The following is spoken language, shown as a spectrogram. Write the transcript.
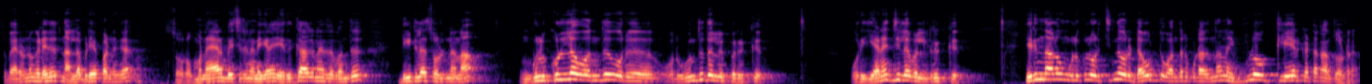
ஸோ வேறு ஒன்றும் கிடையாது. நல்லபடியாக பண்ணுங்கள் ஸோ ரொம்ப நேரம் பேசிட்டு நினைக்கிறேன். எதுக்காக நான் இதை வந்து டீட்டெயிலாக சொல்லணுன்னா உங்களுக்குள்ளே வந்து ஒரு ஒரு உந்துதல் இப்போ இருக்குது ஒரு எனர்ஜி லெவல் இருக்குது இருந்தாலும் உங்களுக்குள்ள ஒரு சின்ன ஒரு டவுட் வந்துடக்கூடாதுன்னு தான் நான் இவ்வளோ கிளியர் கட்டாக நான் சொல்கிறேன்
